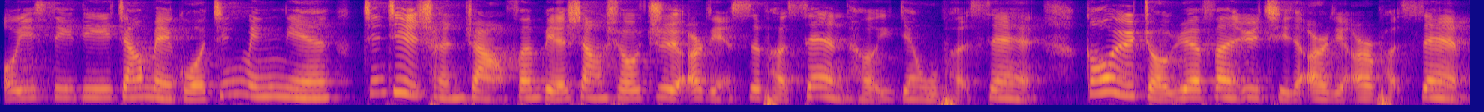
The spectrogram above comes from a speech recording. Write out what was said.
OECD 将美国今明年经济成长分别上修至二点四 percent 和一点五 percent，高于九月份预期的二点二 percent，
